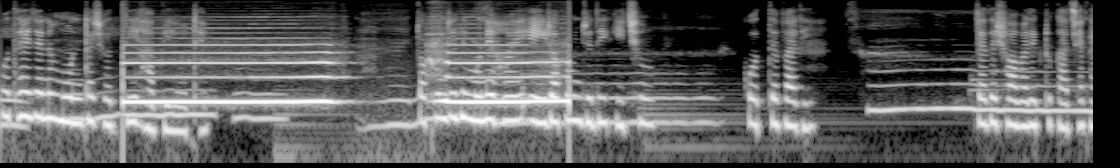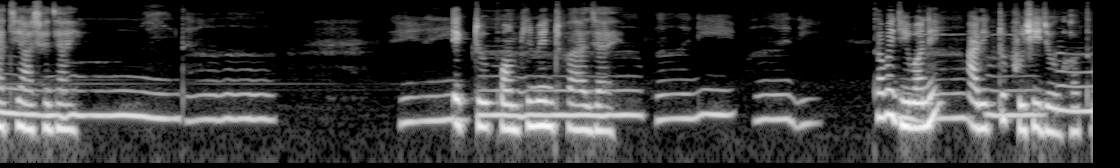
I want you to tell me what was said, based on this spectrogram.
কোথায় যেন মনটা সত্যিই হাঁপিয়ে ওঠে। তখন যদি মনে হয় এই রকম যদি কিছু করতে পারি, যাতে সবার একটু কাছাকাছি আসা যায়। একটু কমপ্লিমেন্ট পাওয়া যায়। তবে জীবনে আরেকটু খুশি যোগ হতো।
